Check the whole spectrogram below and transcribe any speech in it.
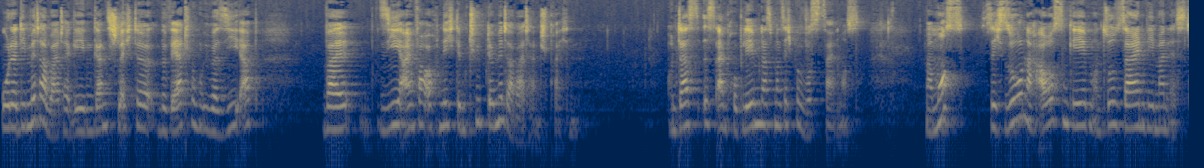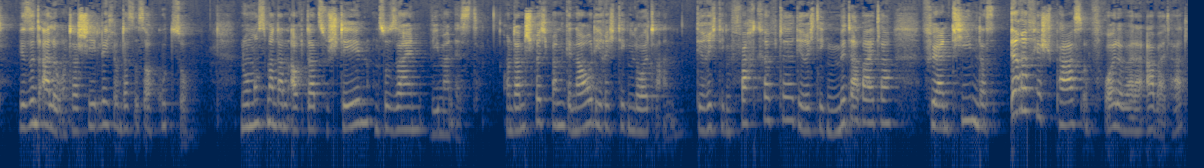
Oder die Mitarbeiter geben ganz schlechte Bewertungen über Sie ab, weil Sie einfach auch nicht dem Typ der Mitarbeiter entsprechen. Und das ist ein Problem, das man sich bewusst sein muss. Man muss sich so nach außen geben und so sein, wie man ist. Wir sind alle unterschiedlich und das ist auch gut so. Nur muss man dann auch dazu stehen und so sein, wie man ist. Und dann spricht man genau die richtigen Leute an. Die richtigen Fachkräfte, die richtigen Mitarbeiter für ein Team, das irre viel Spaß und Freude bei der Arbeit hat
